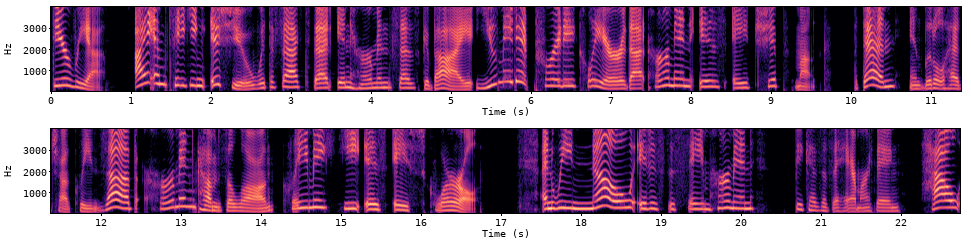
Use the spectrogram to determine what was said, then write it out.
Dear Rhea, I am taking issue with the fact that in Herman Says Goodbye, you made it pretty clear that Herman is a chipmunk. But then, in Little Hedgehog Cleans Up, Herman comes along claiming he is a squirrel. And we know it is the same Herman because of the hammer thing. How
